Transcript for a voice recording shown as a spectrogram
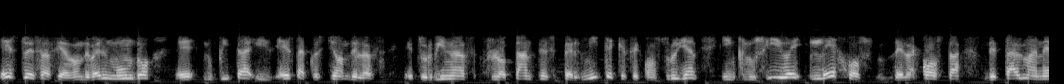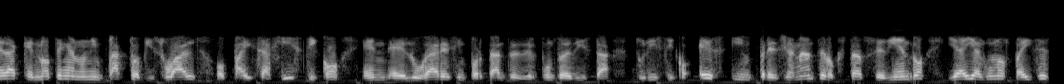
Esto es hacia donde va el mundo, eh, Lupita, y esta cuestión de las eh, turbinas flotantes permite que se construyan inclusive lejos de la costa de tal manera que no tengan un impacto visual o paisajístico en eh, lugares importantes desde el punto de vista turístico. Es impresionante lo que está sucediendo y hay algunos países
